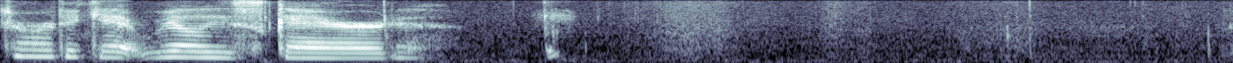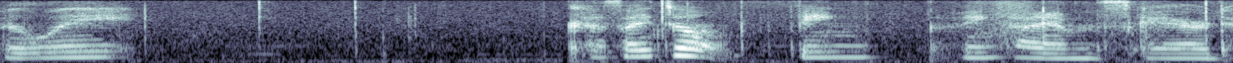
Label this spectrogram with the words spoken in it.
Starting to get really scared. Really? Because I don't think think I am scared.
